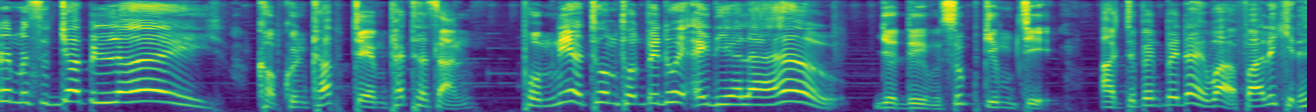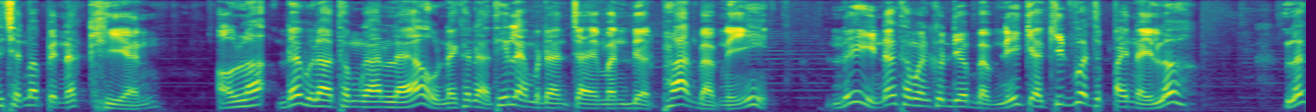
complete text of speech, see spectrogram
นั่นมันสุดยอดไปเลย ขอบคุณครับเจมส์แพทเทอร์สัน ผมเนี่ยท่วมท้นไปด้วยไอเดียแล้ว อย่าดื่มซุปกิมจิ อาจจะเป็นไปได้ว่าฟ้าลิขิตให้ฉันมาเป็นนักเขียน เอาละได้เวลาทำงานแล้วในขณะที่แรงบันดาลใจมันเดือดพล่านแบบนี้ นี่นั่งทำงานคนเดียวแบบนี้แกคิดว่าจะไปไหนเหรอหลัง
